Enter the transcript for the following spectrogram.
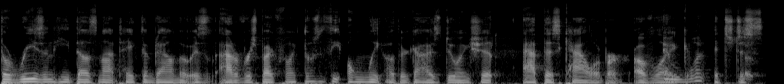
the reason he does not take them down though is out of respect for like those are the only other guys doing shit at this caliber of like what- it's uh, just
